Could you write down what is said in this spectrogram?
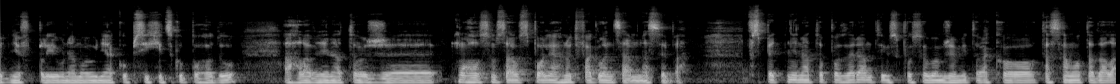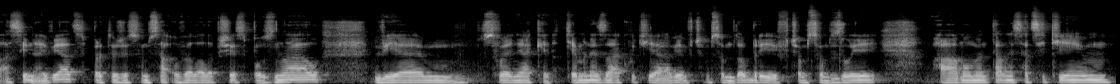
hodne vplyv na moju nejakú psychickú pohodu a hlavne na to, že mohol som sa spoliahnuť fakt len sám na seba spätne na to pozerám tým spôsobom, že mi to ako tá samota dala asi najviac, pretože som sa oveľa lepšie spoznal, viem svoje nejaké temné zákutia, viem v čom som dobrý, v čom som zlý a momentálne sa cítim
